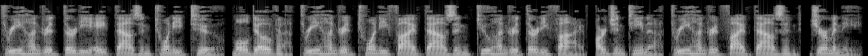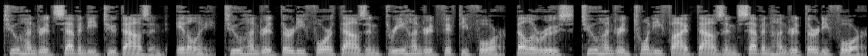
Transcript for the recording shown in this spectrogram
338,022, Moldova 325,235, Argentina 305,000, Germany 272,000, Italy 234,354, Belarus 225,734,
